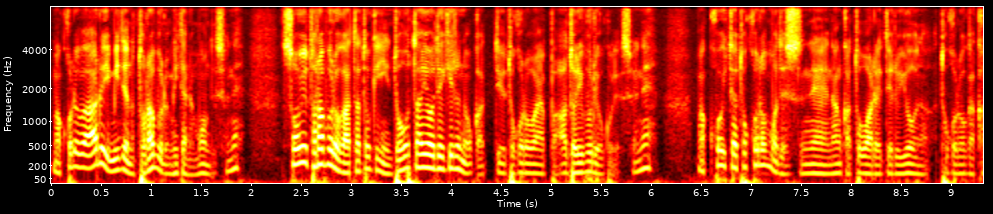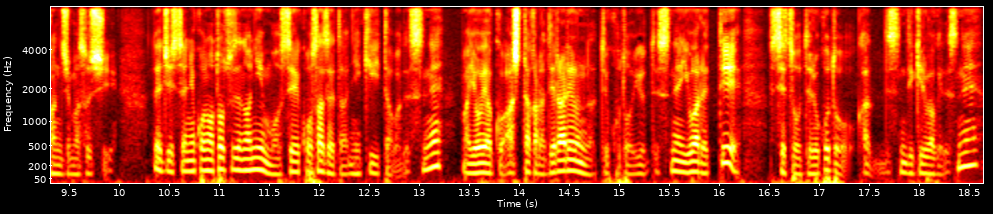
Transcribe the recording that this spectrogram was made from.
まあ、これはある意味でのトラブルみたいなもんですよね。そういうトラブルがあった時にどう対応できるのかっていうところはやっぱアドリブ力ですよね。まあ、こういったところもですね、なんか問われてるようなところが感じますし、で、実際にこの突然の任務を成功させたニキータはですね、まあ、ようやく明日から出られるんだということを言ってですね、言われて、施設を出ることがですね、できるわけですね。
